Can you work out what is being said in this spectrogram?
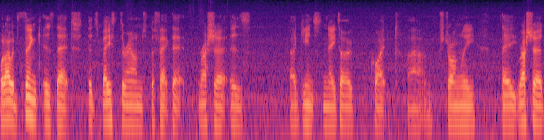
what I would think is that it's based around the fact that Russia is against NATO quite um, strongly they Russia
